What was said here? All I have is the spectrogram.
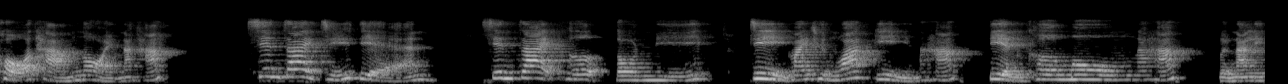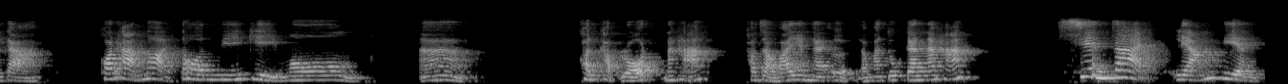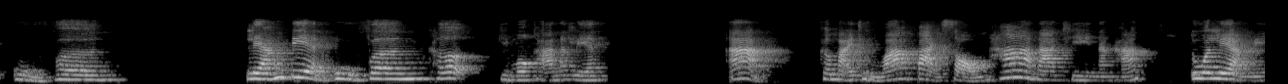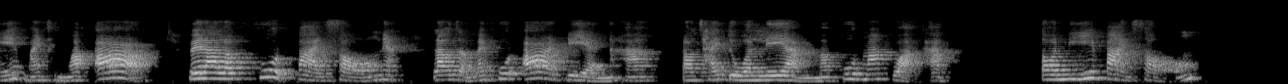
ขอถามหน่อยนะคะ现在几点现在คือตอนนี้จีหมายถึงว่ากี่นะคะเปลี่ยนคือโมงนะคะหรือนาฬิกา ขอถามหน่อย ตอนนี้กี่โมงอ่าคนขับรถนะคะ เขาจะว่ายังไงเออเรามาดูกันนะคะ现在两点五分两点五分คือกี่โมงคะนักเรียน อ่า คือหมายถึงว่าบ่ายสองห้านาทีนะคะ ตัวเหลี่ยงนี้หมายถึงว่า r เวลาเราพูดบ่ายสองเนี่ย เราจะไม่พูด r เดียนนะคะ เราใช้ตัวเลี่ยงมาพูดมากกว่าค่ะ ตอนนี้บ่ายสอง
